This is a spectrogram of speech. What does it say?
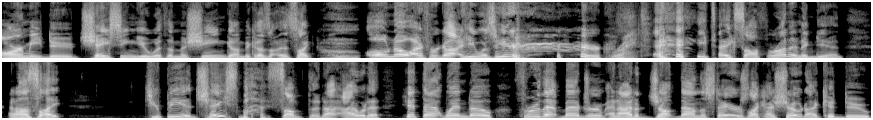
army dude chasing you with a machine gun because it's like, oh no, I forgot he was here. right and he takes off running again. And I was like, you're being chased by something. I, I would have hit that window through that bedroom and I'd have jumped down the stairs like I showed I could do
